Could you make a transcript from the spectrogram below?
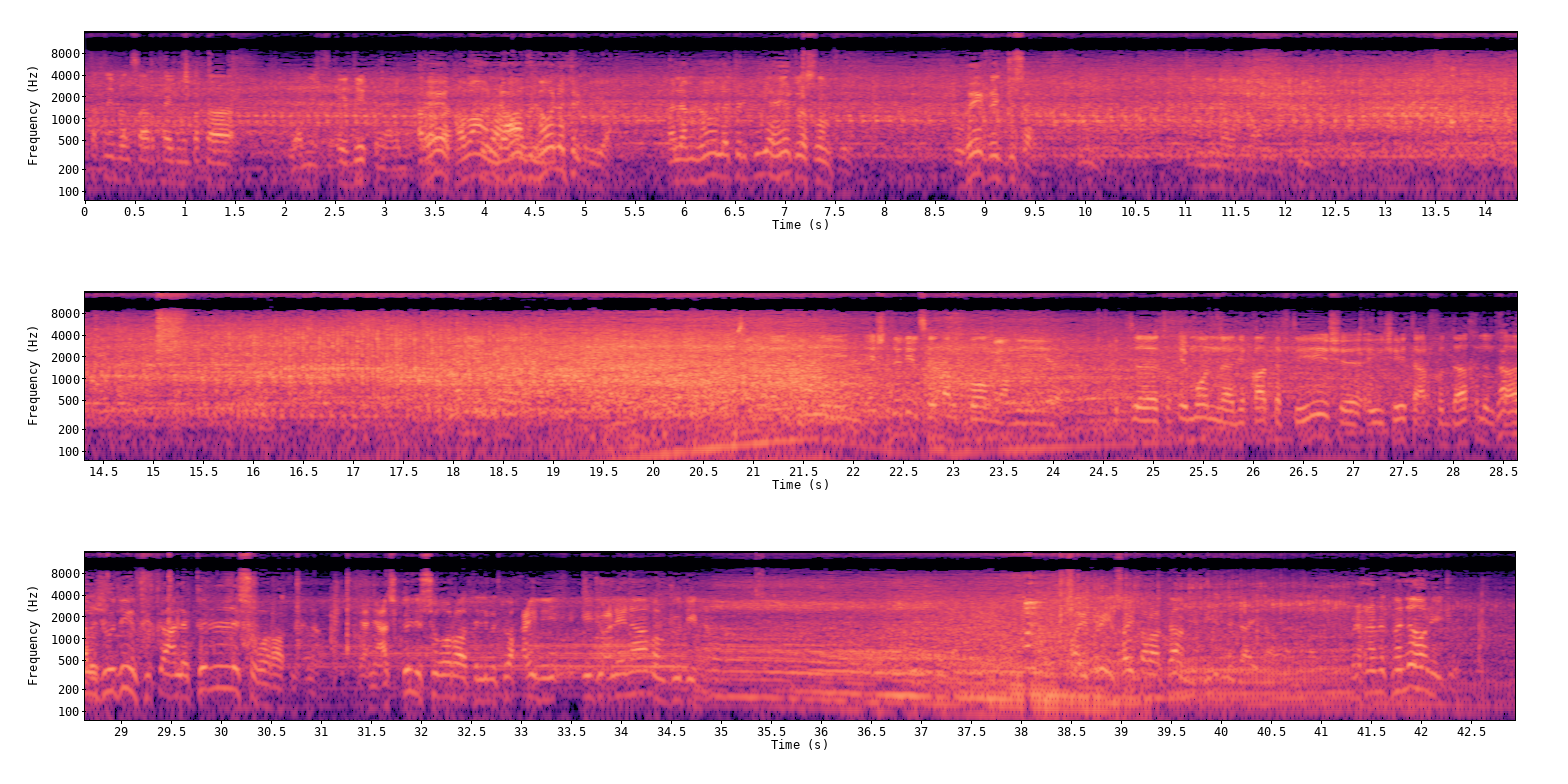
الحين تقريبا صارت هاي المنطقة يعني في إيديكم يعني محررة. إيه طبعا. من هون لتركيا هلا من هون لتركيا هيك لصنفي وهيك للجسر الحمد لله رب العالمين. يعني إيش دليل سيطرتكم يعني تقيمون نقاط تفتيش أي شيء تعرفوا الداخل لا الخارج؟ موجودين في على كل الثغرات نحن. يعني على كل الثغرات اللي متوقعين يجوا علينا موجودين. مسيطرين سيطرة تامة بإذن الله تعالى ونحن بنتمناهم يجوا.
